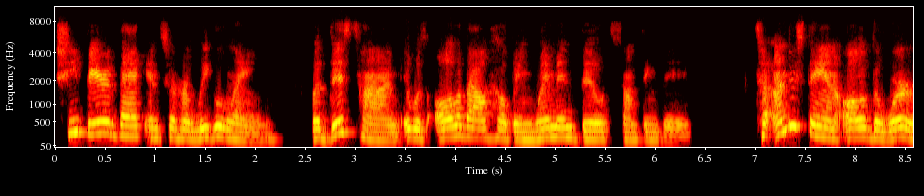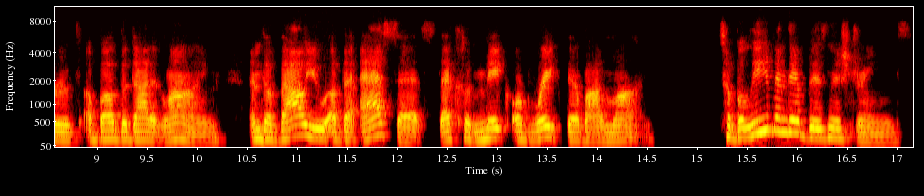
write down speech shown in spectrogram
she veered back into her legal lane, but this time it was all about helping women build something big. To understand all of the words above the dotted line, and the value of the assets that could make or break their bottom line, to believe in their business dreams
